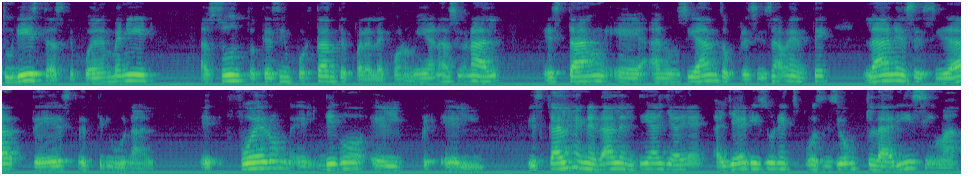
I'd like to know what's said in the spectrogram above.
turistas que pueden venir, asunto que es importante para la economía nacional, están eh, anunciando precisamente la necesidad de este tribunal. Eh, fueron, digo, el, el, fiscal general el día ayer, ayer hizo una exposición clarísima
